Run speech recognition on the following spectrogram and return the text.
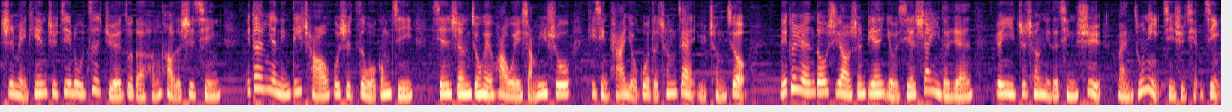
是每天去记录自觉做得很好的事情。一旦面临低潮或是自我攻击，先生就会化为小秘书，提醒他有过的称赞与成就。每个人都需要身边有些善意的人，愿意支撑你的情绪，满足你继续前进。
